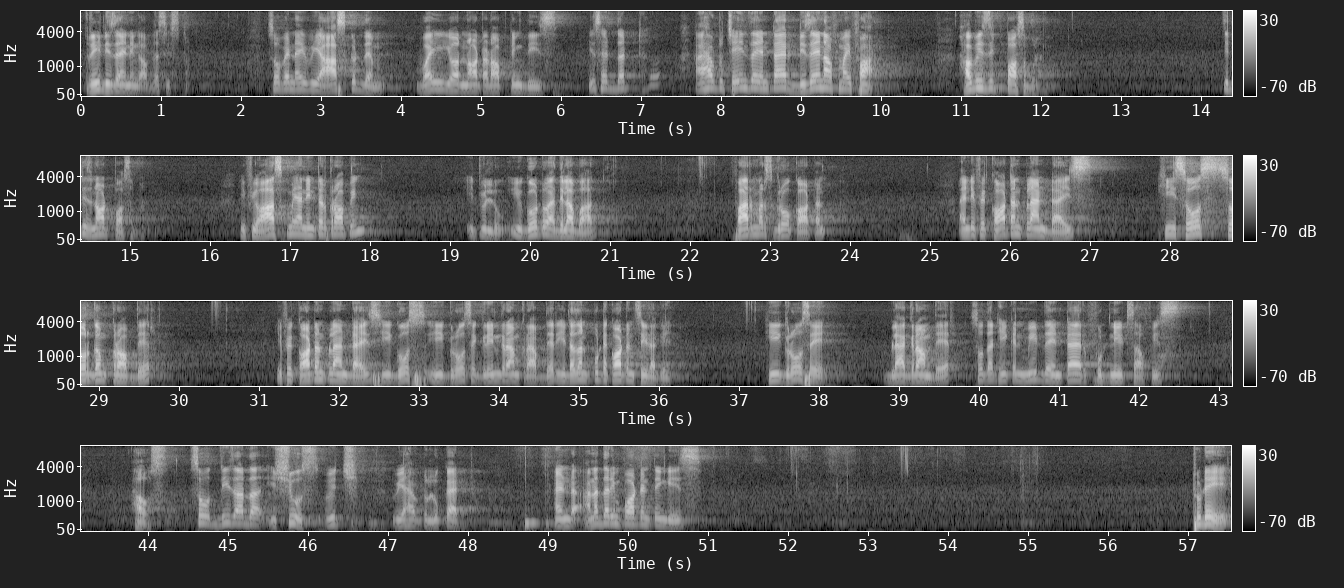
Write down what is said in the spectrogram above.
redesigning of the system. So when I, we asked them why you are not adopting these, he said that I have to change the entire design of my farm. How is it possible? It is not possible. If you ask me an intercropping, it will do. You go to Adilabad, farmers grow cotton, and if a cotton plant dies, he sows sorghum crop there. If a cotton plant dies, he, goes, he grows a green gram crop there. He doesn't put a cotton seed again. He grows a black gram there so that he can meet the entire food needs of his house. So these are the issues which we have to look at. And another important thing is today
